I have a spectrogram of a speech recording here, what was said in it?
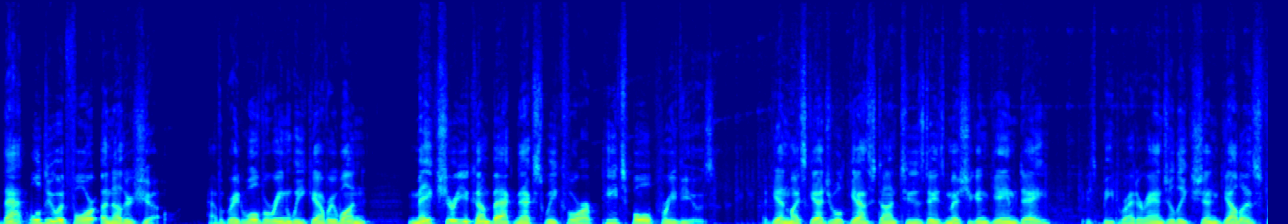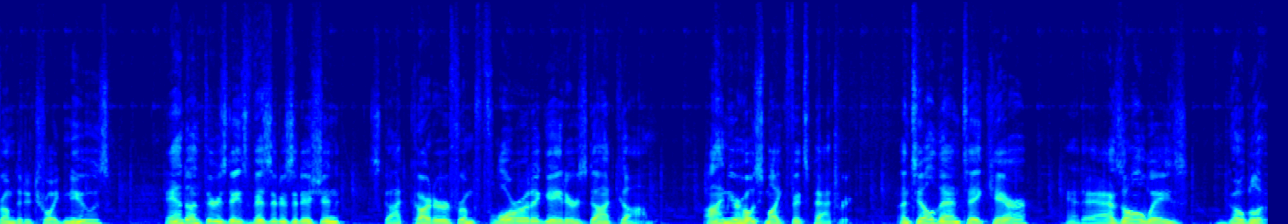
That will do it for another show. Have a great Wolverine week, everyone. Make sure you come back next week for our Peach Bowl previews. Again, my scheduled guest on Tuesday's Michigan Game Day is beat writer Angelique Chengelis from the Detroit News. And on Thursday's Visitors Edition, Scott Carter from FloridaGators.com. I'm your host, Mike Fitzpatrick. Until then, take care, and as always, go blue.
